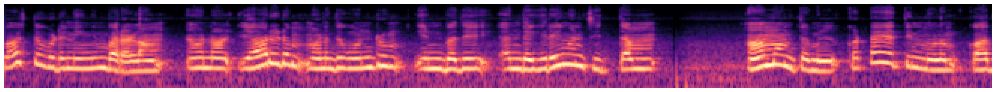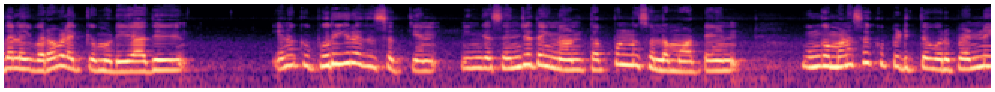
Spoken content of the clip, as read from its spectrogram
பார்த்தவுடனேயும் வரலாம். ஆனால் யாரிடம் மனது ஒன்றும் என்பது அந்த இறைவன் சித்தம். ஆமாம் தமிழ். கட்டாயத்தின் மூலம் காதலை வரவழைக்க முடியாது. எனக்கு புரிகிறது சத்யன். நீங்கள் செஞ்சதை நான் தப்புன்னு சொல்ல மாட்டேன். உங்கள் மனசுக்கு பிடித்த ஒரு பெண்ணை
